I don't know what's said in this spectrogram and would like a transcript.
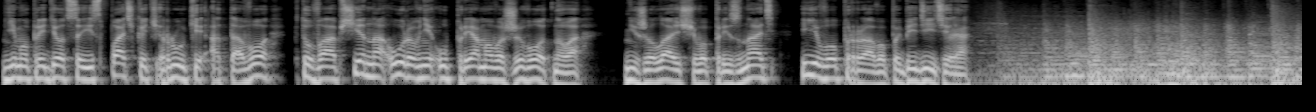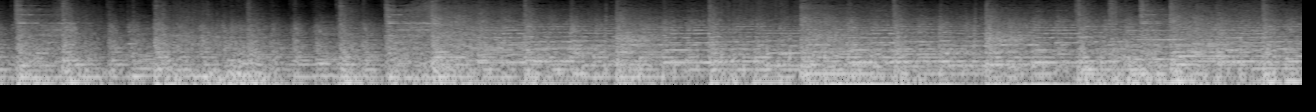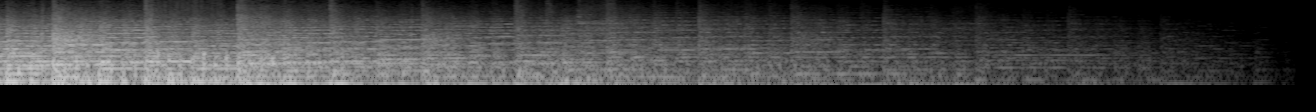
Ему придется испачкать руки от того, кто вообще на уровне упрямого животного, не желающего признать его право победителя –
